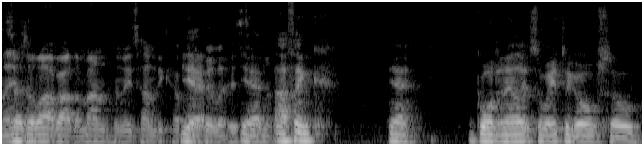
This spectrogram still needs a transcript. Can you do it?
Says a lot about the man and his handicap Yeah, abilities. Yeah, doesn't it? I think, yeah, Gordon Elliott's the way to go. So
